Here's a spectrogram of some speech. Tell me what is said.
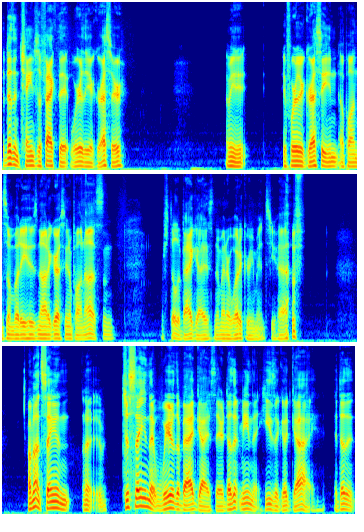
it doesn't change the fact that we're the aggressor. I mean, if we're aggressing upon somebody who's not aggressing upon us, and we're still the bad guys, no matter what agreements you have. I'm not saying, uh, just saying that we're the bad guys there doesn't mean that he's a good guy. It doesn't.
